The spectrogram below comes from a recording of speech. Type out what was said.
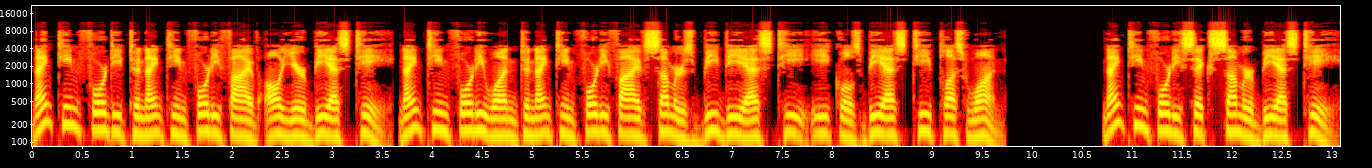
1940 to 1945 all year BST 1941 to 1945 summers BDST equals BST plus 1 1946 summer BST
